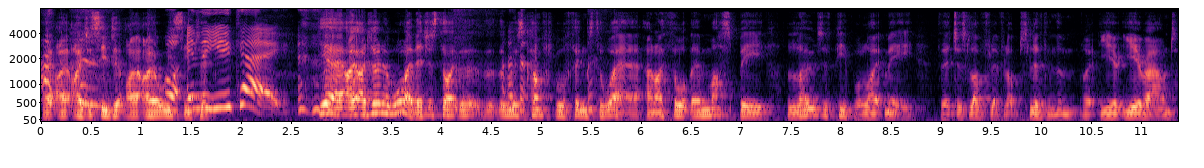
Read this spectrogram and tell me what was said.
I, I, I just seem to I, I always What, seem in to the UK? yeah I, I don't know why they're just like the, the, the most comfortable things to wear and I thought there must be loads of people like me that just love flip flops live in them like year year round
